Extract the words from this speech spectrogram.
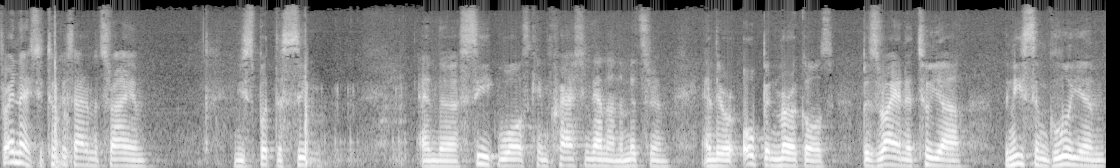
very nice, you took us out of Mitzrayim, and you split the sea, and the sea walls came crashing down on the Mitzrayim, and there were open miracles, Bezraya Natuya, Nisim Gluyim,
